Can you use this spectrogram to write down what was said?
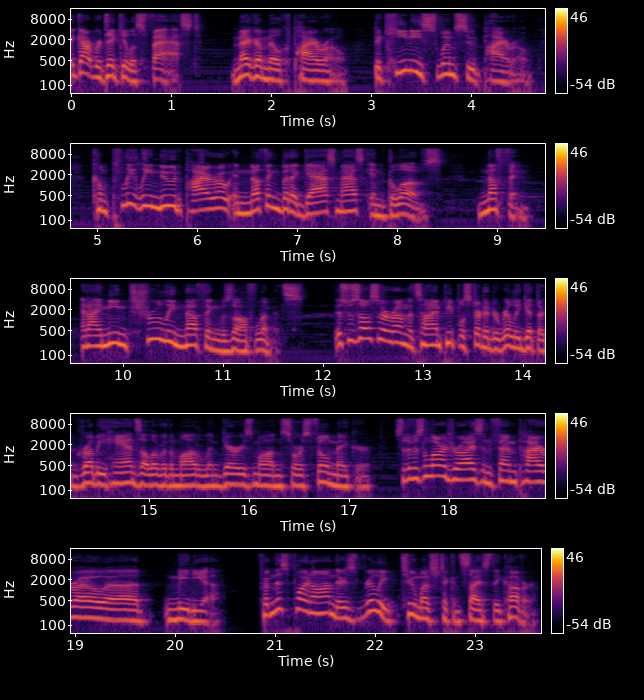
It got ridiculous fast. Mega Milk Pyro, Bikini Swimsuit Pyro, completely nude Pyro in nothing but a gas mask and gloves. Nothing, and I mean truly nothing was off limits. This was also around the time people started to really get their grubby hands all over the model in Gary's Mod and Source Filmmaker, so there was a large rise in Fempyro, uh, media. From this point on, there's really too much to concisely cover.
